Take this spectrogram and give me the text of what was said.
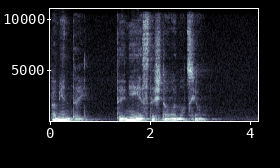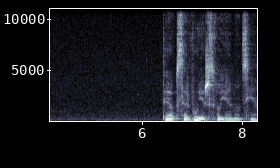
Pamiętaj, ty nie jesteś tą emocją. Ty obserwujesz swoje emocje.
